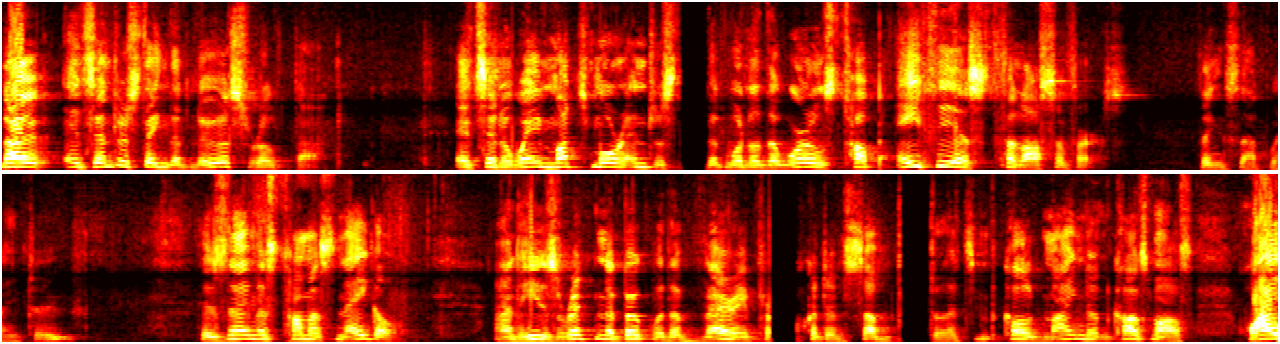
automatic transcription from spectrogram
Now, it's interesting that Lewis wrote that. It's in a way much more interesting that one of the world's top atheist philosophers thinks that way too. His name is Thomas Nagel, and he's written a book with a very provocative subtitle. It's called Mind and Cosmos Why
